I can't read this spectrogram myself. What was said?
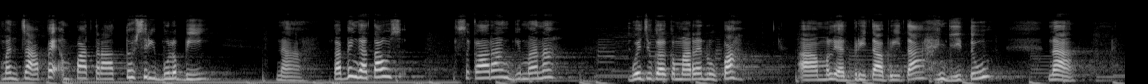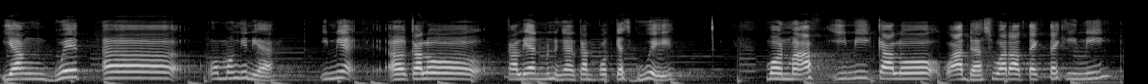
mencapai 400 ribu lebih. Nah tapi nggak tahu sekarang gimana. Gue juga kemarin lupa uh, melihat berita-berita gitu. Nah yang gue uh, ngomongin ya ini uh, kalau kalian mendengarkan podcast gue mohon maaf ini kalau ada suara tek-tek ini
